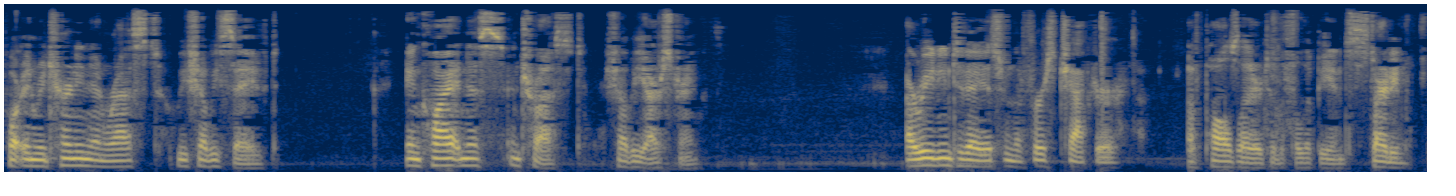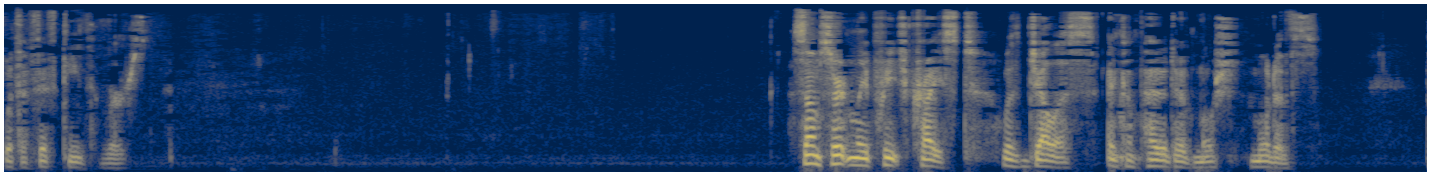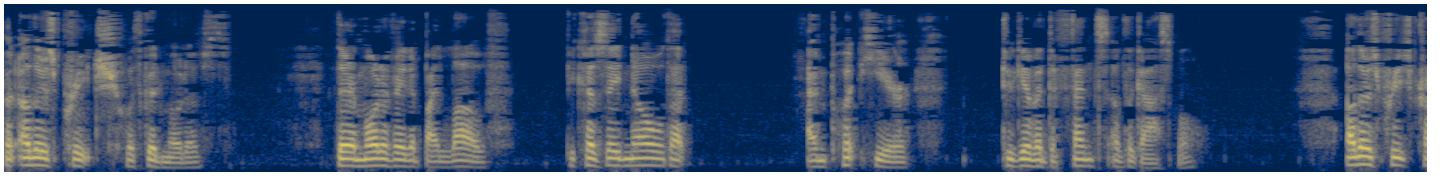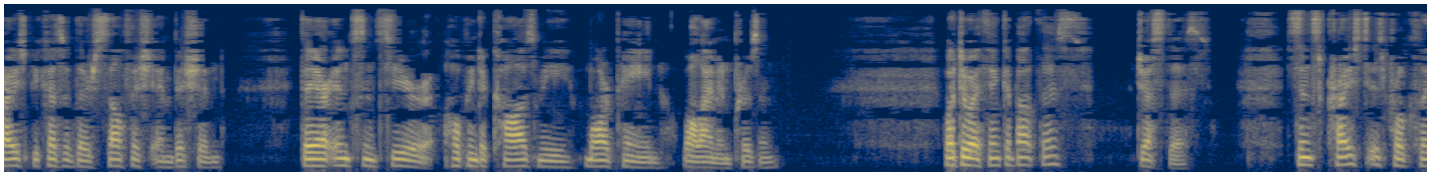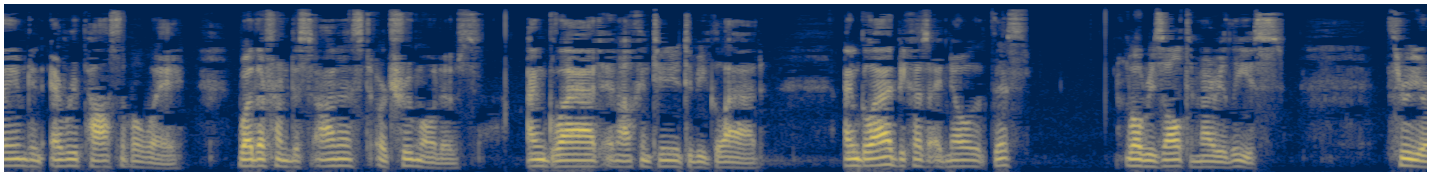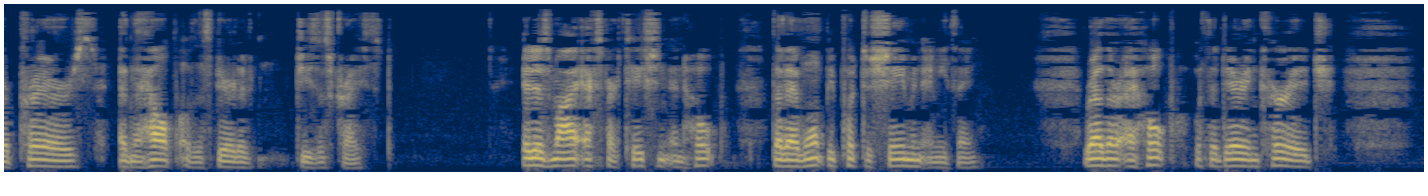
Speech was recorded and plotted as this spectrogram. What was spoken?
for in returning and rest we shall be saved. In quietness and trust shall be our strength. Our reading today is from the first chapter of Paul's letter to the Philippians, starting with the 15th verse. Some certainly preach Christ with jealous and competitive motives but others preach with good motives. They are motivated by love because they know that I'm put here to give a defense of the gospel. Others preach Christ because of their selfish ambition. They are insincere, hoping to cause me more pain while I'm in prison. What do I think about this? Just this. Since Christ is proclaimed in every possible way, whether from dishonest or true motives, I'm glad and I'll continue to be glad. I'm glad because I know that this will result in my release through your prayers and the help of the Spirit of Jesus Christ. It is my expectation and hope that I won't be put to shame in anything. Rather, I hope with a daring courage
